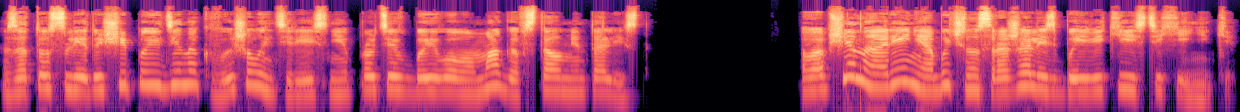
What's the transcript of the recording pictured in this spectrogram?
Зато следующий поединок вышел интереснее, против боевого мага встал менталист. Вообще на арене обычно сражались боевики и стихийники.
